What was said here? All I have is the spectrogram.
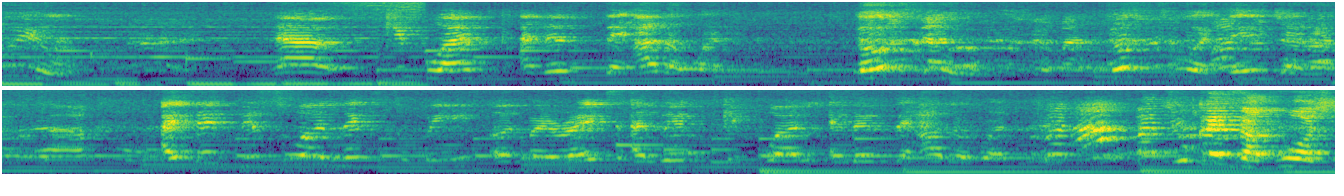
Huyu. Now keep one and then the other one. Those two. Those two are dangerous. I take this one next to me on my right and then keep one and then the other one. But you guys are washed.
